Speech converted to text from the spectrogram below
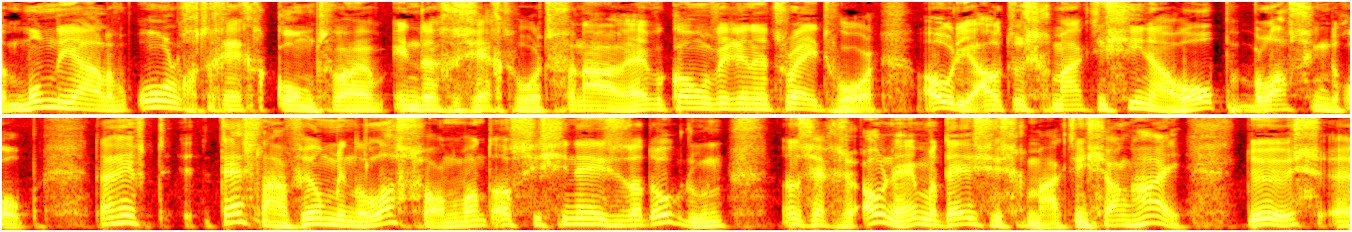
mondiale oorlog terechtkomt waarin er gezegd wordt van nou, we komen weer in een trade war. Oh, die auto is gemaakt in China, hop, belasting erop. Daar heeft Tesla veel minder last van, want als de Chinezen dat ook doen, dan zeggen ze oh nee, maar deze is gemaakt in Shanghai. Dus eh,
